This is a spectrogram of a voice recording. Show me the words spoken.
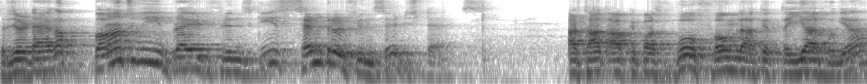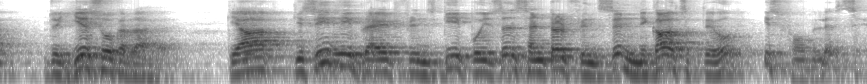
रिज़ल्ट आएगा पांचवी ब्राइट फ्रिंज की सेंट्रल फ्रिंज से डिस्टेंस अर्थात आपके पास वो फॉर्मूला के तैयार हो गया जो ये शो कर रहा है कि आप किसी भी ब्राइट फ्रिंज की पोजीशन सेंट्रल फ्रिंज से निकाल सकते हो इस फॉर्मूले से.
